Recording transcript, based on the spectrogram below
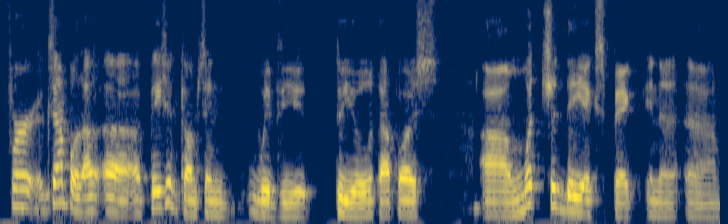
for example, a, a patient comes in with you to you, tapos um, what should they expect in a uh,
